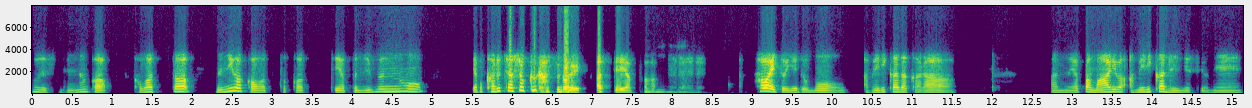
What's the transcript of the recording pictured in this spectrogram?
そうですね。なんか変わった、何が変わったかって、やっぱ自分の、やっぱカルチャーショックがすごい あって、やっぱ、うん、ハワイといえども、アメリカだから、あの、やっぱ周りはアメリカ人ですよね。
